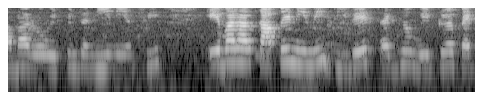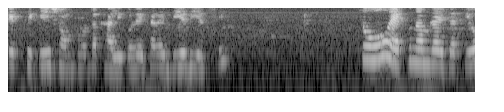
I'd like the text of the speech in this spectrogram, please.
আবারও হুইপ ক্রিমটা নিয়ে নিয়েছি। এবার আর কাপে নিয়ে নিই ডিরেক্ট একদম হুইপ ক্রিমের প্যাকেট থেকেই সম্পূর্ণটা খালি করে এখানে দিয়ে দিয়েছি। তো এখন আমরা এটাকেও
